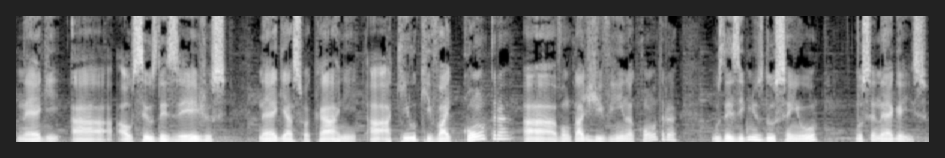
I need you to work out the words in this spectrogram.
negue a, aos seus desejos, negue a sua carne, a, aquilo que vai contra a vontade divina, contra os desígnios do Senhor, você nega isso.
